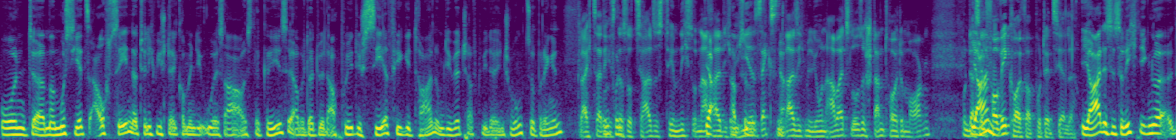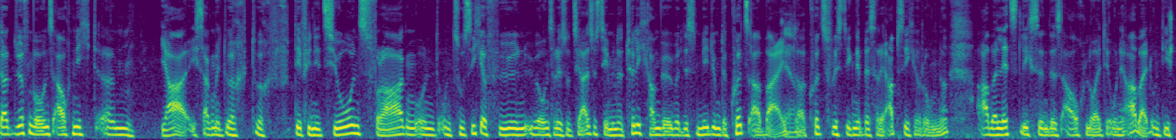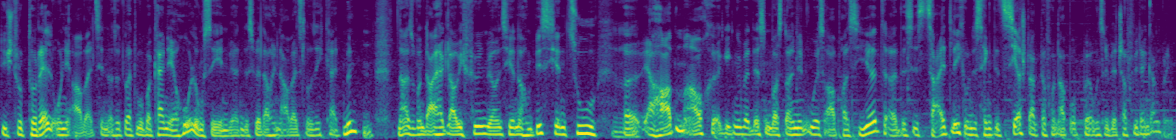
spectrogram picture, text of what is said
Und äh, man muss jetzt auch sehen, natürlich, wie schnell kommen die USA aus der Krise. Aber dort wird auch politisch sehr viel getan, um die Wirtschaft wieder in Schwung zu bringen. Gleichzeitig ist das Sozialsystem nicht so nachhaltig ja, wie hier. 36 ja. Millionen Arbeitslose, Stand heute Morgen. Und das ja, sind VW-Käufer potenzielle. Ja, das ist richtig. Nur da dürfen wir uns auch nicht... Ähm, ja, ich sage mal, durch, durch Definitionsfragen und, und zu sicher fühlen über unsere Sozialsysteme. Natürlich haben wir über das Medium der Kurzarbeit ja. da kurzfristig eine bessere Absicherung. Ne? Aber letztlich sind es auch Leute ohne Arbeit und die, die strukturell ohne Arbeit sind. Also dort, wo wir keine Erholung sehen werden, das wird auch in Arbeitslosigkeit münden. Na, also von daher, glaube ich, fühlen wir uns hier noch ein bisschen zu mhm. äh, erhaben, auch äh, gegenüber dessen, was da in den USA passiert. Äh, das ist zeitlich und es hängt jetzt sehr stark davon ab, ob wir unsere Wirtschaft wieder in Gang bringen.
